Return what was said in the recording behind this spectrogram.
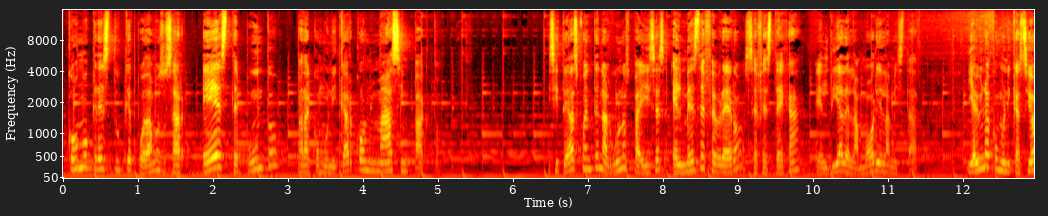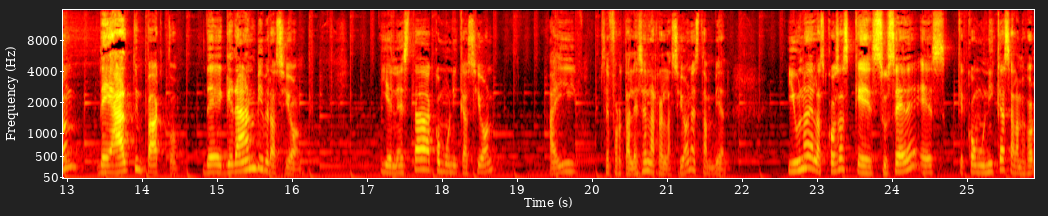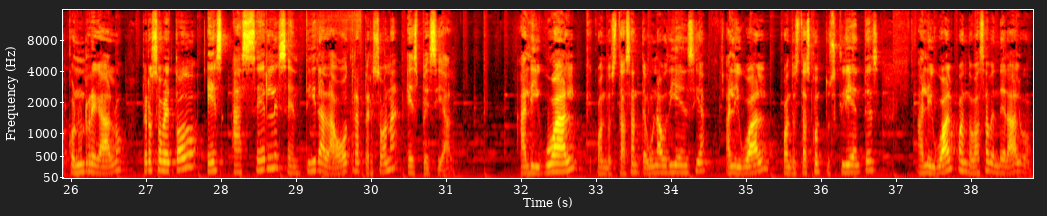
¿Cómo crees tú que podamos usar este punto para comunicar con más impacto? Y si te das cuenta, en algunos países el mes de febrero se festeja el Día del Amor y la Amistad. Y hay una comunicación de alto impacto, de gran vibración. Y en esta comunicación ahí se fortalecen las relaciones también. Y una de las cosas que sucede es que comunicas a lo mejor con un regalo, pero sobre todo es hacerle sentir a la otra persona especial. Al igual que cuando estás ante una audiencia, al igual cuando estás con tus clientes, al igual cuando vas a vender algo.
